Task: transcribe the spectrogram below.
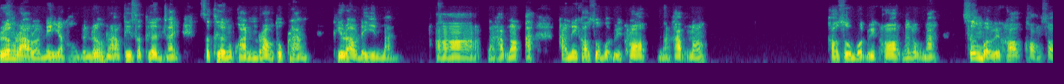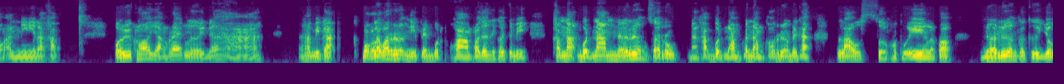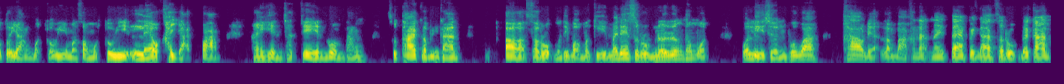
เรื่องราวเหล่านี้ยังคงเป็นเรื่องราวที่สะเทือนใจ สะเทือนขวัญเราทุกครั้งที่เราได้ยินมันอ่านะครับเนาะอะคราวนี้เข้าสู่บทวิเคราะห์นะครับ เนาะเข้าสู่บทวิเคราะห์นะลูกนะซึ่งบทวิเคราะห์ของสองอันนี้นะครับ บทวิเคราะห์อย่างแรกเลยเนื้อหานะครับ มีการ บอกแล้วว่าเรื่องนี้เป็นบทความ เพราะฉะนั้นเขาจะมีคำนำบทนำเนื้อเรื่องสรุปนะครับ บทนำก็นำเข้าเรื่องด้วยการเล่าส่วนของตัวเอง แล้วก็เนื้อเรื่องก็คือยกตัวอย่างบทกวีมาสองบทกวี แล้วขยายความให้เห็นชัดเจน รวมทั้งสุดท้ายก็เป็นการสรุปเหมือนที่บอกเมื่อกี้ไม่ได้สรุปเนื้อเรื่องทั้งหมด ว่าหลี่เฉินพูดว่าข้าวเนี่ยลำบากขนาดไหนแต่เป็นการสรุปโดยการ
